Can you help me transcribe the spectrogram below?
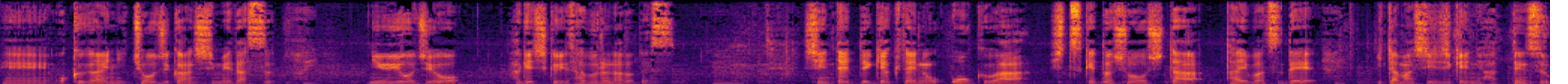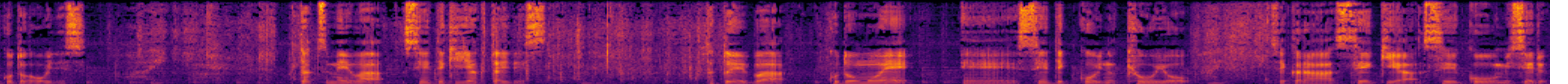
えー屋外に長時間締め出す。はい。乳幼児を激しく揺さぶるなどです身体的虐待の多くはしつけと称した体罰ではい。痛ましい事件に発展することが多いです。はい。2つ目は性的虐待です。例えば子供へ、えー性的行為の強要。はい。それから性器や性交を見せる、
